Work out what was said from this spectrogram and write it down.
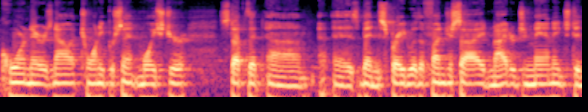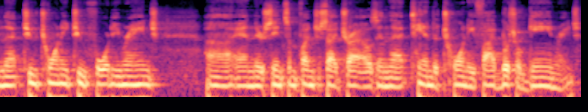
Corn there is now at 20% moisture. Stuff that um, has been sprayed with a fungicide, nitrogen managed in that 220, 240 range. Uh, and they're seeing some fungicide trials in that 10 to 25 bushel gain range.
